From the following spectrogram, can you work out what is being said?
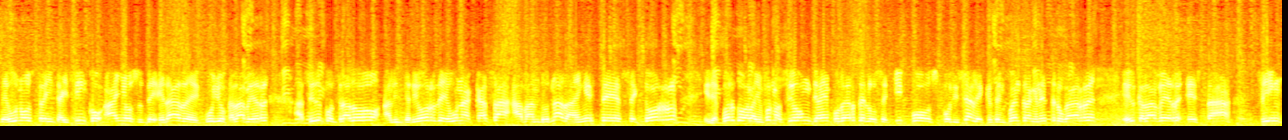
de unos 35 años de edad, eh, cuyo cadáver ha sido encontrado al interior de una casa abandonada en este sector y de acuerdo a la información ya en poder de los equipos policiales que se encuentran en este lugar, el cadáver está sin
